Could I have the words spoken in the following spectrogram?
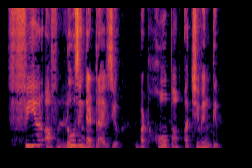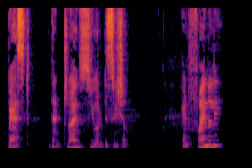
fear of losing that drives you, but hope of achieving the best that drives your decision. And finally,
